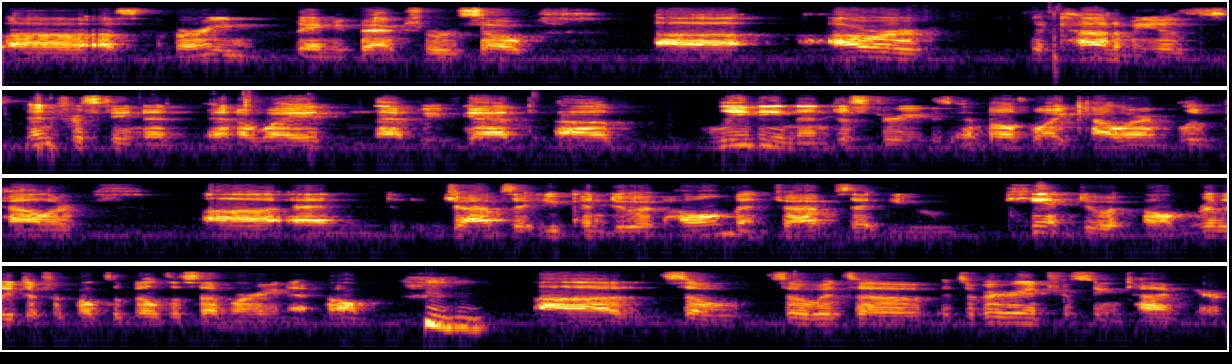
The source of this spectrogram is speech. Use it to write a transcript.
a submarine manufacturer. So, our economy is interesting in, in a way that we've got uh, leading industries in both white collar and blue collar, uh, and jobs that you can do at home and jobs that you can't do at home. Really difficult to build a submarine at home. Mm-hmm. Uh, so, so it's a it's a very interesting time here.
